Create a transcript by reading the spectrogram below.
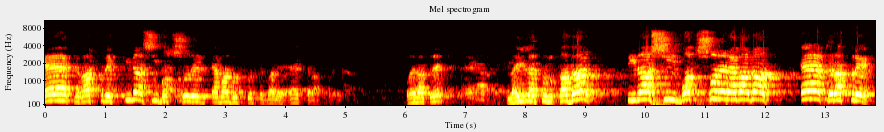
এক রাত্রে তিরাশি বৎসরের আবাদত করতে পারে এক রাত্রে। কয় রাত্রে? লাইলাতুল কাদার তিরাশি বৎসরের আবাদত এক রাত্রে।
